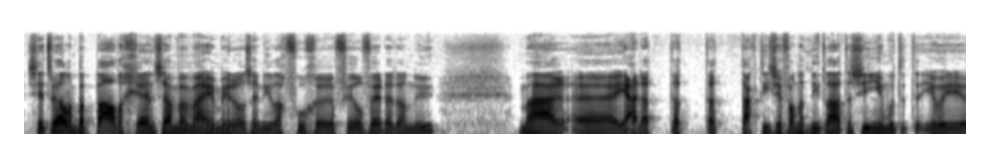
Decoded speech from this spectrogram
zit wel een bepaalde grens aan bij mij inmiddels. En die lag vroeger veel verder dan nu. Maar eh, ja, dat, dat, dat tactische van het niet laten zien. Je moet het, je, je-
